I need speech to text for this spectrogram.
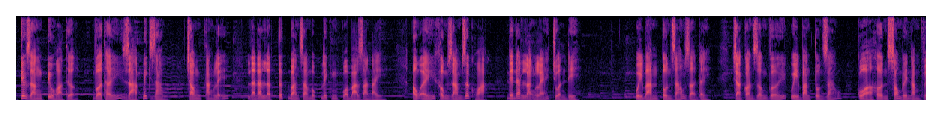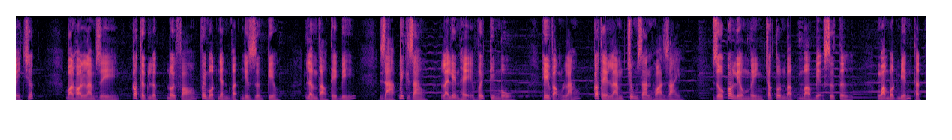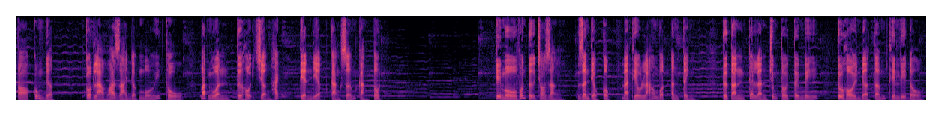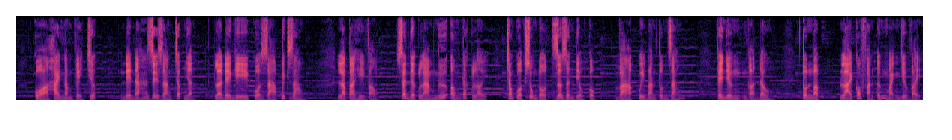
Tiếc rằng Tiêu Hòa Thượng Vừa thấy giả bích giao Trong tang lễ Là đã lập tức đoán ra mục đích của bà già này. Ông ấy không dám rước họa nên đã lặng lẽ chuồn đi. Ủy ban tôn giáo giờ đây Chẳng còn giống với Ủy ban tôn giáo Của hơn 60 năm về trước. Bọn họ làm gì Có thực lực đối phó với một nhân vật như Dương Kiêu, Lâm vào thế bí Giả Bích Giao lại liên hệ với Kim Mù. Hy vọng lão có thể làm trung gian hòa giải. Dù có liều mình cho tôn bập mở miệng sư tử, Ngoạm một miếng thật to cũng được. Cốt là hóa giải được mối thù, Bắt nguồn từ hội trưởng hách, Tiền nhiệm càng sớm càng tốt. Kim Mù vốn tự cho rằng Dân điều cục đã thiếu lão một ân tình. Từ tận cái lần chúng tôi tới Mỹ, Thu hồi nửa tấm thiên lý đồ Của hai năm về trước nên đã dễ dàng chấp nhận Lời đề nghị của giả Bích Giao. Lão ta hy vọng Sẽ được làm ngư ông đắc lợi Trong cuộc xung đột giữa dân điều cục Và ủy ban tôn giáo. Thế nhưng ngờ đâu, Tôn Bập lại có phản ứng mạnh như vậy.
